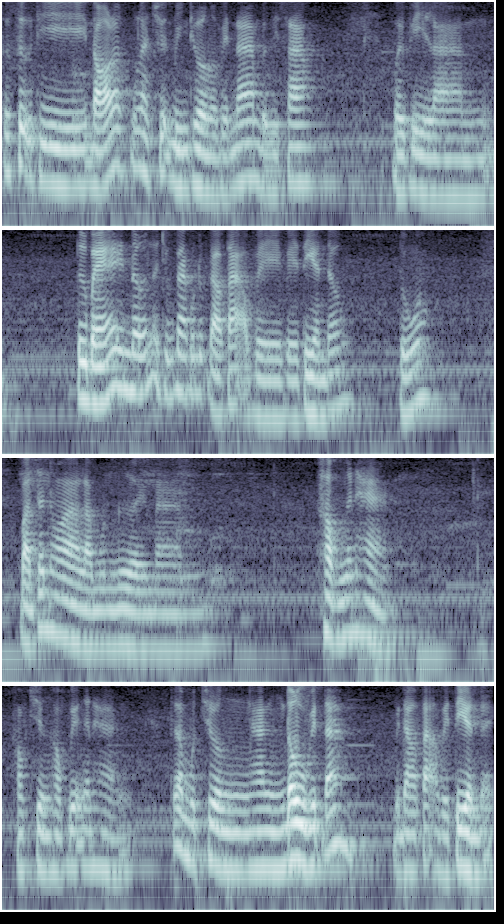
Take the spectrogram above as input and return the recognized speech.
Thực sự thì đó là cũng là chuyện bình thường ở Việt Nam, bởi vì sao? Bởi vì là từ bé đến lớn là chúng ta có được đào tạo về về tiền đâu, đúng không? Bản thân Hòa là một người mà học ngân hàng, học trường, học viện ngân hàng tức là một trường hàng đầu Việt Nam về đào tạo về tiền đấy.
